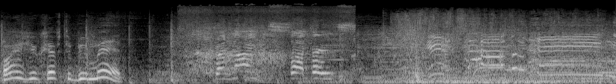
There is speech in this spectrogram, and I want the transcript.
Why you have to be mad? Good night, suckers. It's happening!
